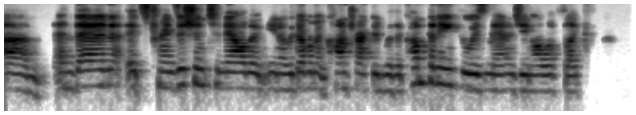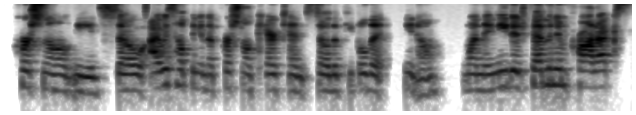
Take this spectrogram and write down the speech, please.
Um, and then it's transitioned to now that, you know, the government contracted with a company who is managing all of like personal needs. So I was helping in the personal care tent. So the people that, you know, when they needed feminine products,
